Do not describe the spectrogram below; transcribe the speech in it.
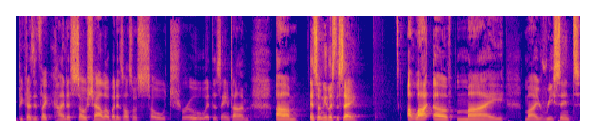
because it's like kind of so shallow but it's also so true at the same time. Um, and so needless to say a lot of my my recent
